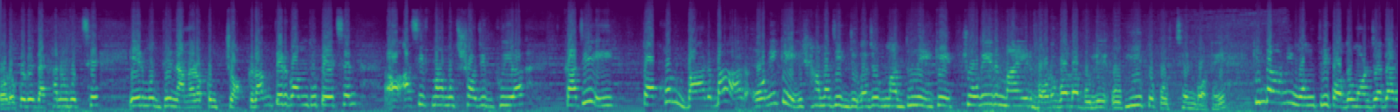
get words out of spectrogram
বড় করে দেখানো হচ্ছে। এর মধ্যে নানা রকম চক্রান্তের গন্ধ পেয়েছেন আসিফ মাহমুদ, সজীব ভুইয়া। কাজেই তখন বারবার অনেকেই সামাজিক যোগাযোগ মাধ্যমে একে চোরের মায়ের বড় গলা বলে অভিহিত করছেন বটে। কিন্তু আমি মন্ত্রী পদমর্যাদার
